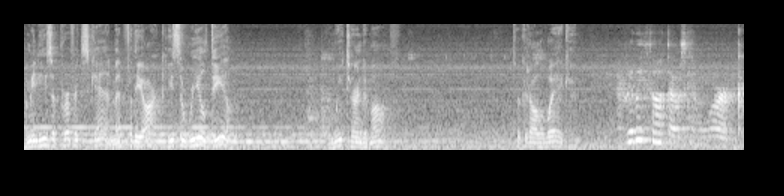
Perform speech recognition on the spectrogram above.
I mean, he's a perfect scan, meant for the Ark. He's the real deal. And we turned him off. Took it all away again. I really thought that was gonna work.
